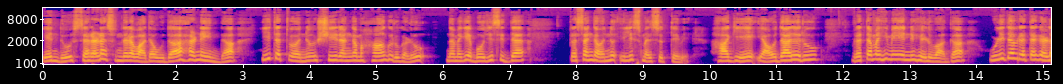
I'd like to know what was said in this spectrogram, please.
ಎಂದು ಸರಳ ಸುಂದರವಾದ ಉದಾಹರಣೆಯಿಂದ ಈ ತತ್ವವನ್ನು ಶ್ರೀರಂಗ ಮಹಾಗುರುಗಳು ನಮಗೆ ಬೋಧಿಸಿದ್ದ ಪ್ರಸಂಗವನ್ನು ಇಲ್ಲಿ ಸ್ಮರಿಸುತ್ತೇವೆ. ಹಾಗೆಯೇ ಯಾವುದಾದರೂ ವ್ರತ ಮಹಿಮೆಯನ್ನು ಹೇಳುವಾಗ ಉಳಿದ ವ್ರತಗಳ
